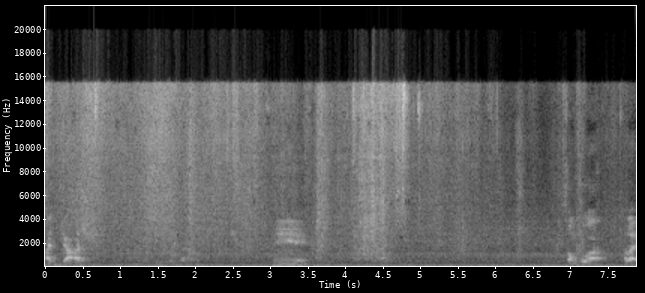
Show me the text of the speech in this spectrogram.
อาดิดาสนี่สองตัวเท่าไหร่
